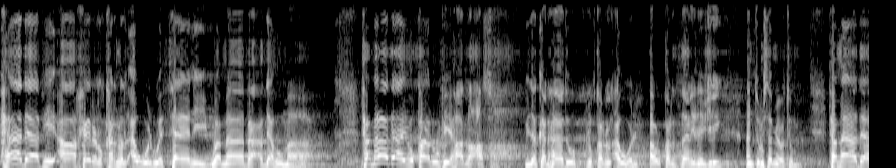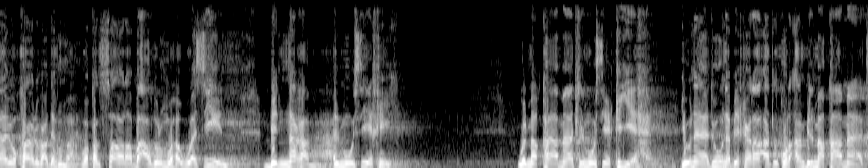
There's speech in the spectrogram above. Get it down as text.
هذا في آخر القرن الأول والثاني وما بعدهما. فماذا يقال في هذا العصر؟ إذا كان هذا في القرن الأول أو القرن الثاني الهجري أنتم سمعتم. فماذا يقال بعدهما؟ وقد صار بعض المهوسين بالنغم الموسيقي والمقامات الموسيقية ينادون بقراءة القرآن بالمقامات.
